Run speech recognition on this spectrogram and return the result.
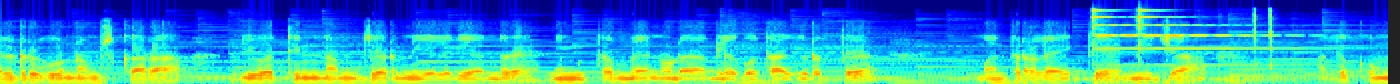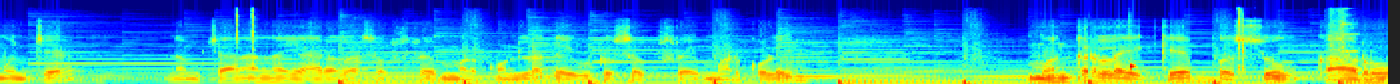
ಎಲ್ರಿಗೂ ನಮಸ್ಕಾರ. ಇವತ್ತಿನ ನಮ್ಮ ಜರ್ನಿ ಎಲ್ಲಿಗೆ ಅಂದರೆ ನಿಮ್ಮ ತಮ್ಮನೇ ನೋಡಿ ಆಗಲೇ ಗೊತ್ತಾಗಿರುತ್ತೆ. ಮಂತ್ರಾಲಯಕ್ಕೆ ನಿಜ. ಅದಕ್ಕೂ ಮುಂಚೆ ನಮ್ಮ ಚಾನಲ್ನ ಯಾರೆಲ್ಲ ಸಬ್ಸ್ಕ್ರೈಬ್ ಮಾಡ್ಕೊಂಡಿಲ್ಲ, ದಯವಿಟ್ಟು ಸಬ್ಸ್ಕ್ರೈಬ್ ಮಾಡ್ಕೊಳ್ಳಿ. ಮಂತ್ರಾಲಯಕ್ಕೆ ಬಸ್ಸು, ಕಾರು,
